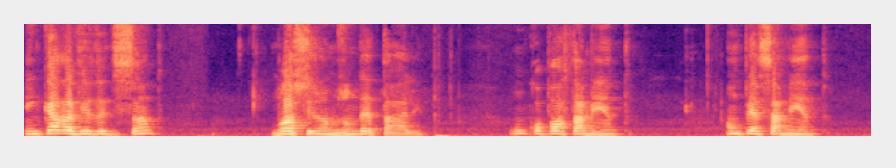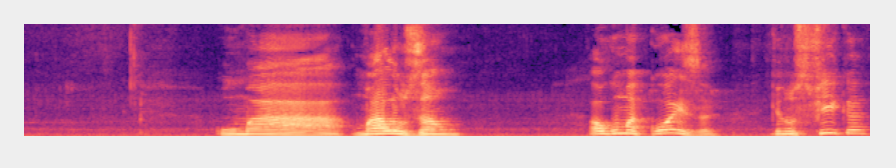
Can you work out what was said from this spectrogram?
Em cada vida de santo, nós tiramos um detalhe, um comportamento, um pensamento, uma, uma alusão, alguma coisa que nos fica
